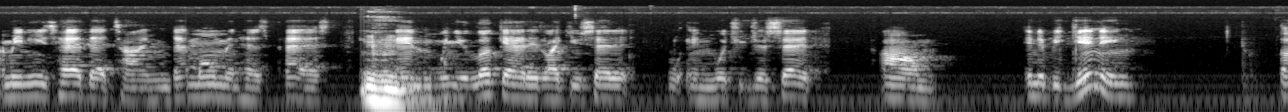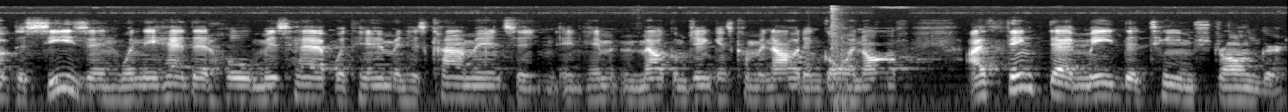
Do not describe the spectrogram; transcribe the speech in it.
I mean, he's had that time. That moment has passed. Mhm. And when you look at it, like you said it in what you just said, um, in the beginning of the season, when they had that whole mishap with him and his comments and, and him and Malcolm Jenkins coming out and going off, I think that made the team stronger.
